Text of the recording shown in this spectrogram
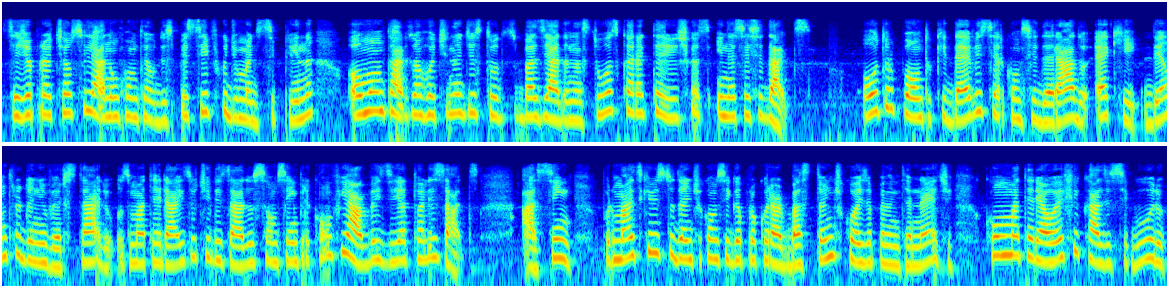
seja para te auxiliar num conteúdo específico de uma disciplina ou montar tua rotina de estudos baseada nas tuas características e necessidades. Outro ponto que deve ser considerado é que, dentro do universitário, os materiais utilizados são sempre confiáveis e atualizados. Assim, por mais que o estudante consiga procurar bastante coisa pela internet, com um material eficaz e seguro,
